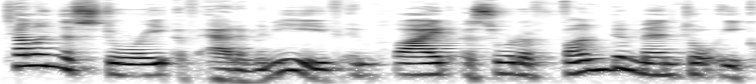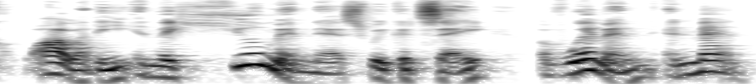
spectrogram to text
telling the story of Adam and Eve implied a sort of fundamental equality in the humanness, we could say, of women and men.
